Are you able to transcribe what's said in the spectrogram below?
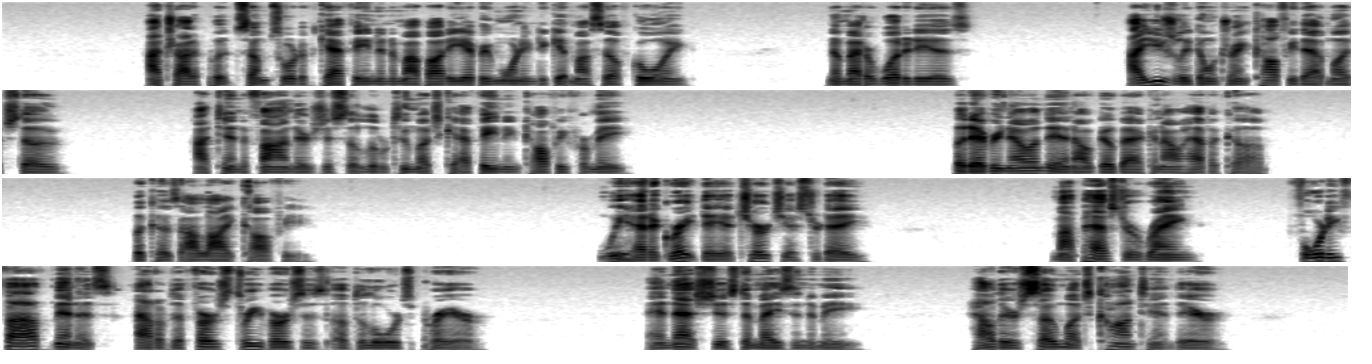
I try to put some sort of caffeine into my body every morning to get myself going, no matter what it is. I usually don't drink coffee that much, though. I tend to find there's just a little too much caffeine in coffee for me. But every now and then I'll go back and I'll have a cup because I like coffee. We had a great day at church yesterday. My pastor rang 45 minutes out of the first three verses of the Lord's Prayer. And that's just amazing to me how there's so much content there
